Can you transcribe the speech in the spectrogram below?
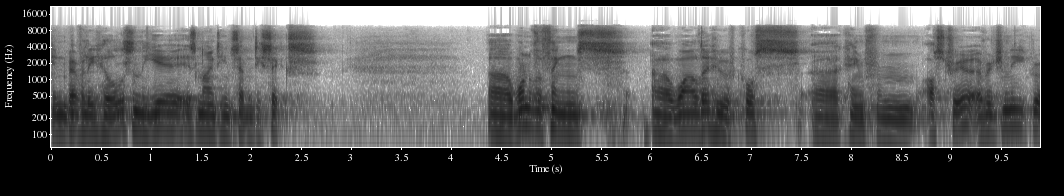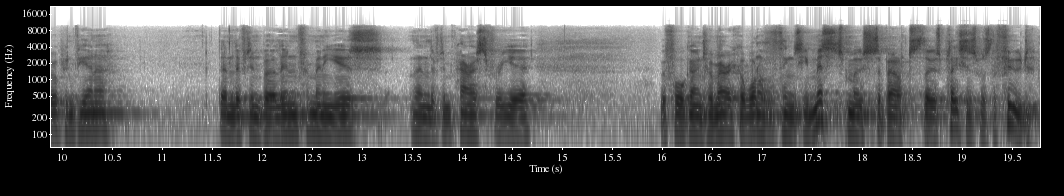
in Beverly Hills, and the year is 1976. Uh, one of the things uh, Wilder, who of course uh, came from Austria originally, grew up in Vienna, then lived in Berlin for many years, then lived in Paris for a year before going to America. One of the things he missed most about those places was the food.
